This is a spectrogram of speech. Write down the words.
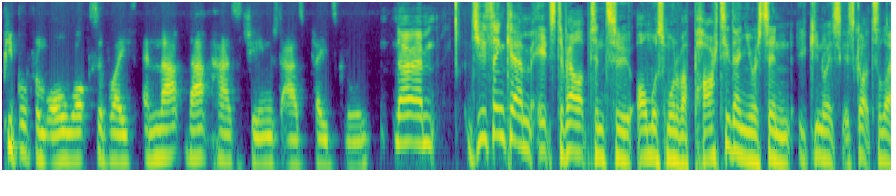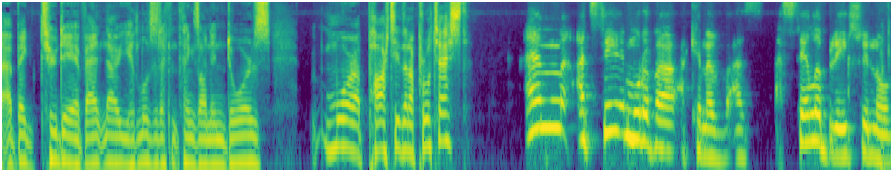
people from all walks of life, and that that has changed as Pride's grown. Now, um, do you think um, it's developed into almost more of a party than you were saying? You know, it's, it's got to like a big two day event now. You had loads of different things on indoors. More a party than a protest? Um, I'd say more of a, a kind of a, a celebration of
